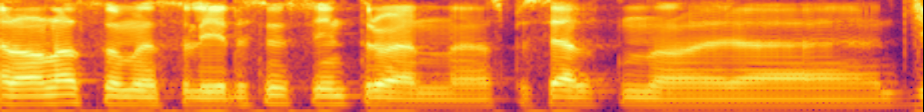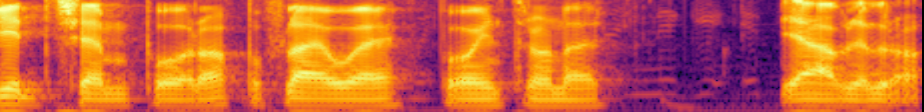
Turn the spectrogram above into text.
en annen som er solid, jeg syns introen, eh, spesielt når uh, Jid kommer på, da, på Fly Away, på introen der, jævlig bra.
